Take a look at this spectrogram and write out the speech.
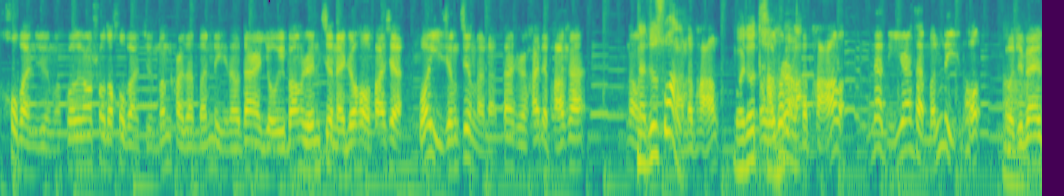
后半句嘛，郭德纲说的后半句，门槛在门里头，但是有一帮人进来之后，发现我已经进来了，但是还得爬山，那那就算了，懒得爬了，我就躺着了，懒得爬了，那你依然在门里头，我这边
